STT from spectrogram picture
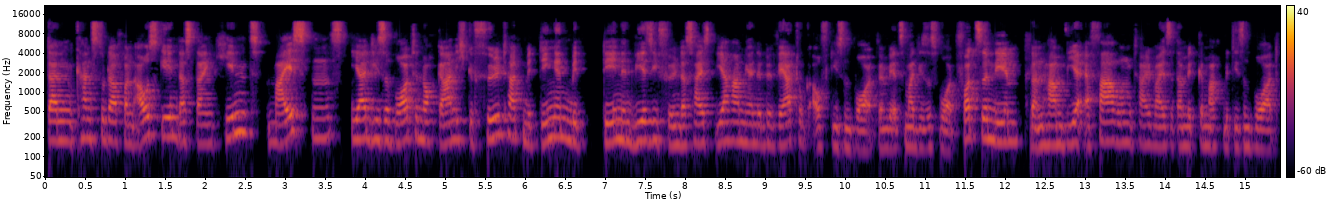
Dann kannst du davon ausgehen, dass dein Kind meistens ja diese Worte noch gar nicht gefüllt hat mit Dingen, mit denen wir sie füllen. Das heißt, wir haben ja eine Bewertung auf diesem Wort. Wenn wir jetzt mal dieses Wort Fotze nehmen, dann haben wir Erfahrungen teilweise damit gemacht mit diesem Wort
